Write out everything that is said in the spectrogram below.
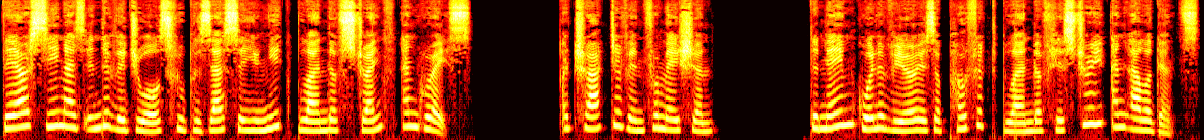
They are seen as individuals who possess a unique blend of strength and grace. Attractive information. The name Guinevere is a perfect blend of history and elegance.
